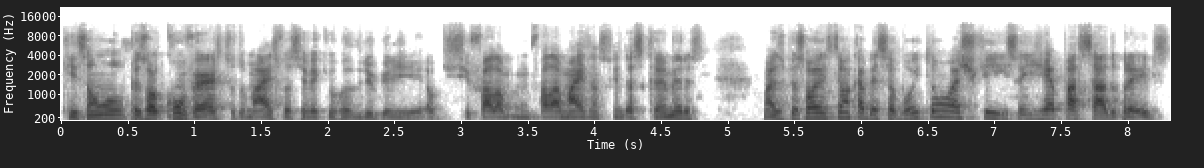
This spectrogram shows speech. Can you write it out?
que são o pessoal que conversa e tudo mais. Você vê que o Rodrigo ele, é o que se fala, fala mais nas frente das câmeras. Mas o pessoal eles têm uma cabeça boa, então eu acho que isso aí já é passado para eles.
